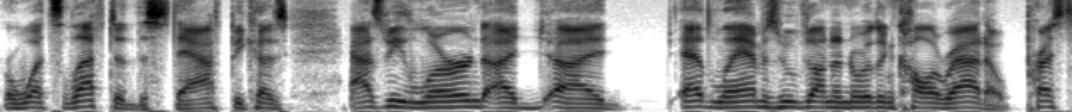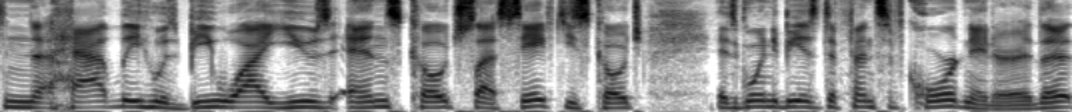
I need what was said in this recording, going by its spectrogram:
or what's left of the staff, because as we learned, uh, uh, Ed Lamb has moved on to Northern Colorado. Preston Hadley, who is BYU's ends coach slash safeties coach, is going to be his defensive coordinator. There,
